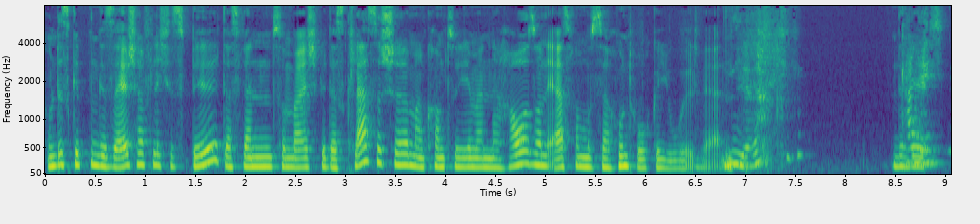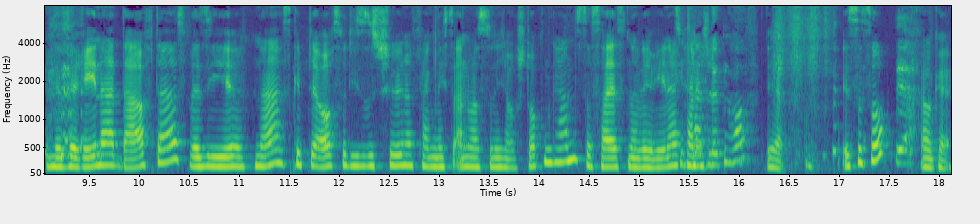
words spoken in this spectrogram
Und es gibt ein gesellschaftliches Bild, dass wenn zum Beispiel das Klassische, man kommt zu jemandem nach Hause und erstmal muss der Hund hochgejubelt werden. Ja. Eine, Kann ich. Eine Verena darf das, weil sie, na, es gibt ja auch so dieses schöne, fang nichts an, was du nicht auch stoppen kannst. Das heißt, eine Verena Zitat kann ich... Lückenhoff? Ja. Ist es so? Ja. Okay.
